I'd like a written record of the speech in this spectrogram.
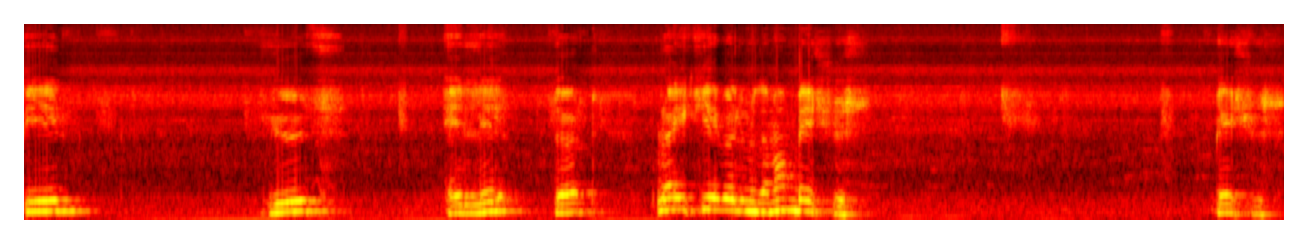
1154 Burayı 2'ye böldüğümüz zaman 500 500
